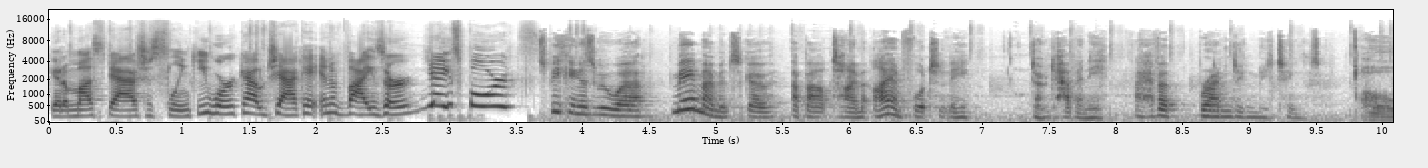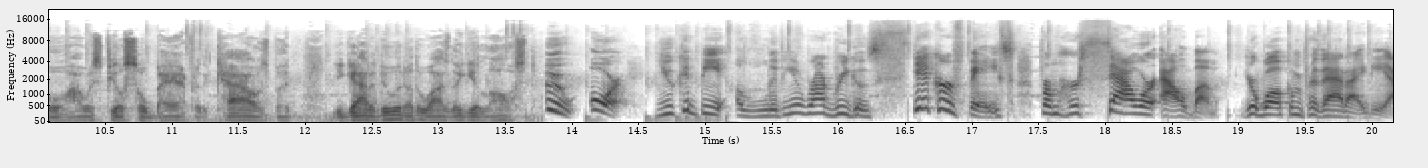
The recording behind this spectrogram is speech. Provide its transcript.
Get a mustache, a slinky workout jacket, and a visor. Yay, sports! Speaking as we were mere moments ago about time, I unfortunately don't have any. I have a branding meeting. Oh, I always feel so bad for the cows, but you gotta do it, otherwise they get lost. Ooh, or you could be Olivia Rodrigo's sticker face from her Sour album. You're welcome for that idea.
